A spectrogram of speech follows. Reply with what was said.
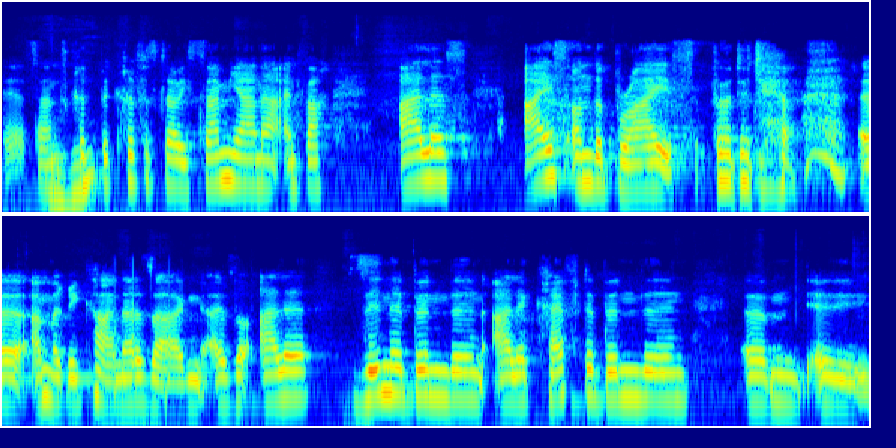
Der Sanskrit-Begriff ist, glaube ich, Samyana, einfach alles Eyes on the Prize, würde der äh, Amerikaner sagen. Also alle Sinne bündeln, alle Kräfte bündeln, ähm, äh,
